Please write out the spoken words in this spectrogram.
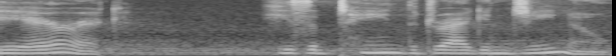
Hey, Eric. He's obtained the dragon genome,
